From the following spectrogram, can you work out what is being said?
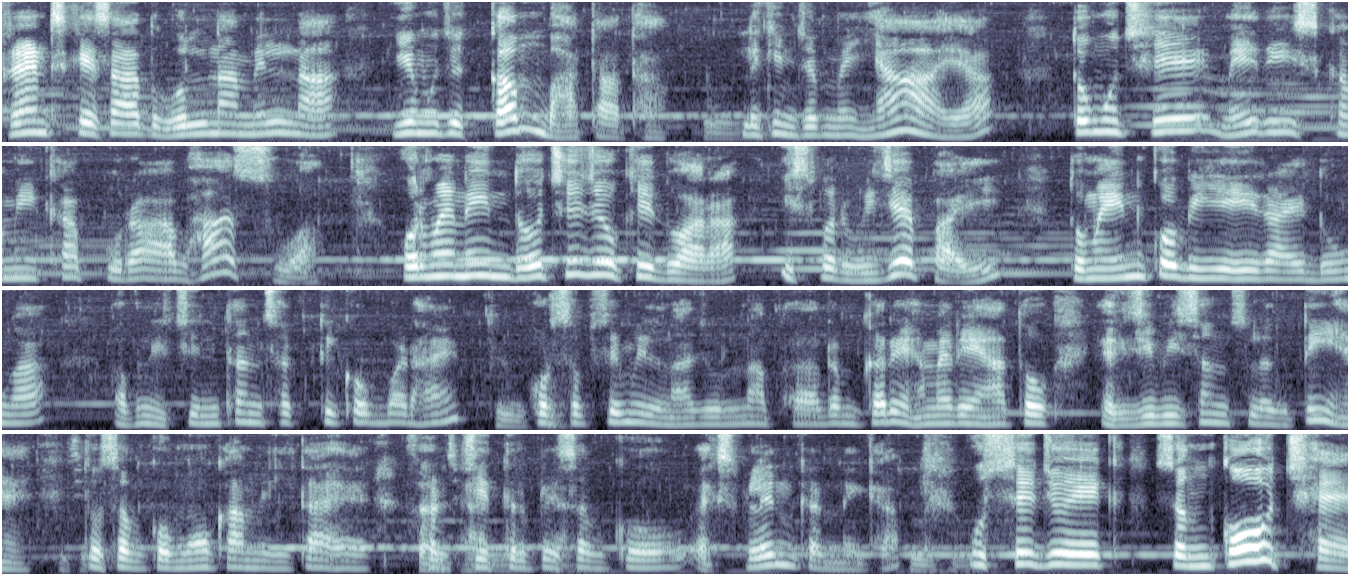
फ्रेंड्स के साथ घुलना मिलना ये मुझे कम भाता था। लेकिन जब मैं यहाँ आया तो मुझे मेरी इस कमी का पूरा आभास हुआ और मैंने इन दो चीज़ों के द्वारा इस पर विजय पाई तो मैं इनको भी यही राय दूँगा। अपनी चिंतन शक्ति को बढ़ाएँ और सबसे मिलना जुलना प्रारंभ करें। हमारे यहाँ तो एग्जीबिशंस लगती हैं तो सबको मौका मिलता है हर चित्र पे सबको एक्सप्लेन करने का। उससे जो एक संकोच है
